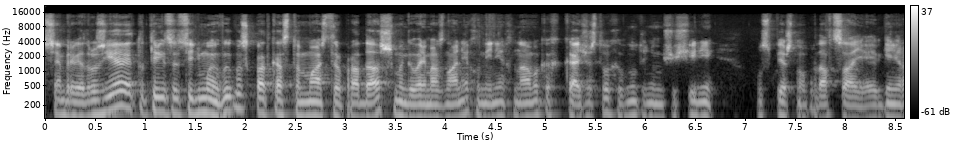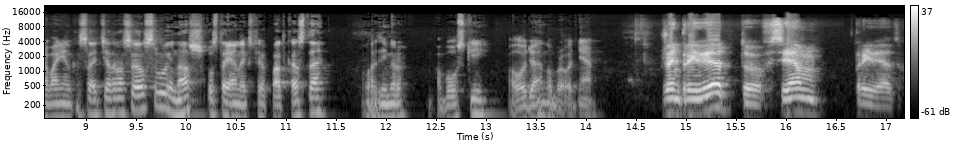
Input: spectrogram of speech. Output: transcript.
Всем привет, друзья! Это 37-й выпуск подкаста «Мастер продаж». Мы говорим о знаниях, умениях, навыках, качествах и внутреннем ощущении успешного продавца. Я Евгений Романенко, сайт «Театросейлс.ру» и наш постоянный эксперт подкаста Владимир Бобовский. Володя, доброго дня. Жень, привет! Всем привет!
